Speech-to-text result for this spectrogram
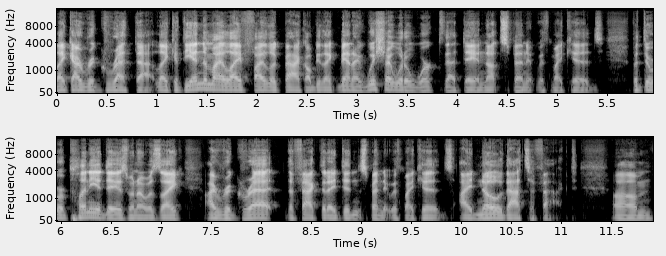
Like I regret that. Like at the end of my life, if I look back, I'll be like, man, I wish I would have worked that day and not spent it with my kids. But there were plenty of days when I was like, I regret the fact that I didn't spend it with my kids. I know that's a fact. Um,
